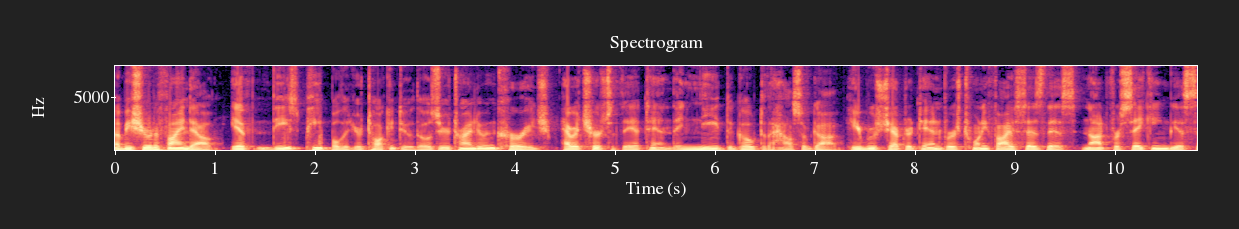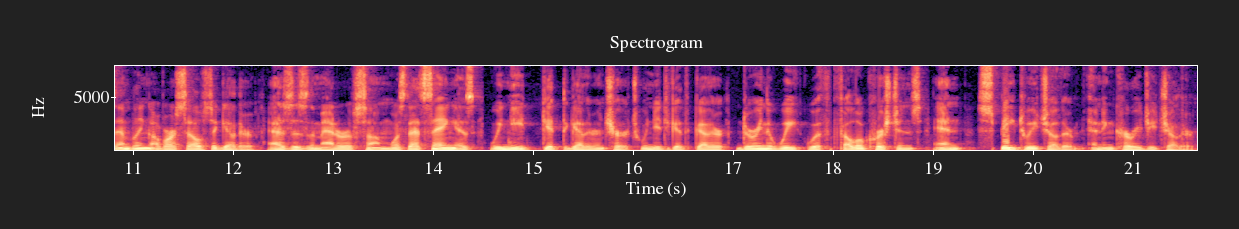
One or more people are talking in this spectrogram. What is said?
Now be sure to find out if these people that you're talking to, those that you're trying to encourage, have a church that they attend. They need to go to the house of God. Hebrews chapter 10 verse 25 says this, not forsaking the assembling of ourselves together, as is the matter of some. What that saying is we need to get together in church. We need to get together during the week with fellow Christians and speak to each other and encourage each other.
